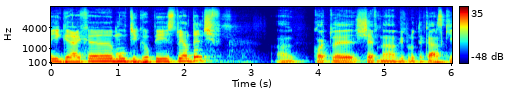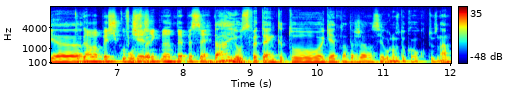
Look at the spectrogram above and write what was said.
играеха мултигрупи и Стоян Денчев. Който е шеф на библиотекарския. Тогава беше ковчежник Освет- на ДПС. Да, и осветен като агент на държавна сигурност, доколкото знам.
